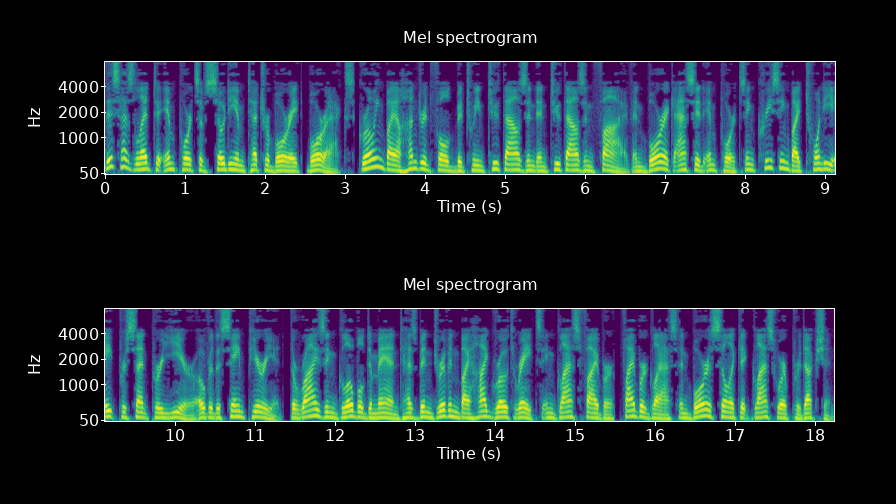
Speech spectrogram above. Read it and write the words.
This has led to imports of sodium tetraborate borax growing by a hundredfold between 2000 and 2005 and boric acid imports increasing by 28% per year over the same period. The rise in global demand has been driven by high growth rates in glass fiber, fiberglass and borosilicate glassware production.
